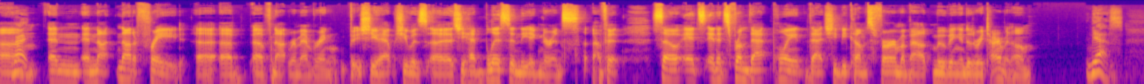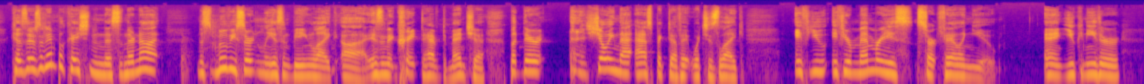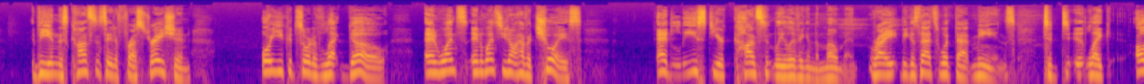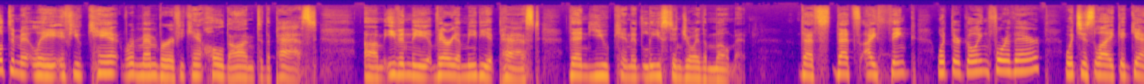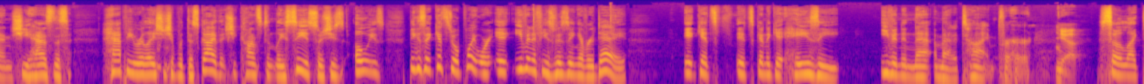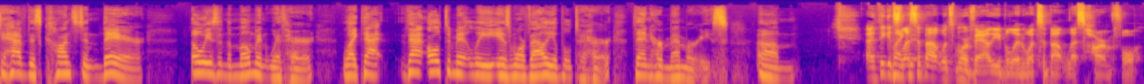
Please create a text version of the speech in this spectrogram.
um, Right. and and not not afraid uh, of, not remembering But she had she was uh, she had bliss in the ignorance of it so it's and it's from that point that she becomes firm about moving into the retirement home Yes, because there's an implication in this, and they're not. This movie certainly isn't being like, uh, "Isn't it great to have dementia?" But they're showing that aspect of it, which is like, if you if your memories start failing you, and you can either be in this constant state of frustration, or you could sort of let go, and once and once you don't have a choice, at least you're constantly living in the moment, right? Because that's what that means. To d- like ultimately, if you can't remember, if you can't hold on to the past, um, even the very immediate past, then you can at least enjoy the moment. That's that's I think what they're going for there, which is like again, she has this happy relationship with this guy that she constantly sees, so she's always because it gets to a point where it, even if he's visiting every day, it gets it's going to get hazy even in that amount of time for her. Yeah. So like to have this constant there, always in the moment with her, like that that ultimately is more valuable to her than her memories. Um, I think it's Like- less uh, about what's more valuable and what's about less harmful.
